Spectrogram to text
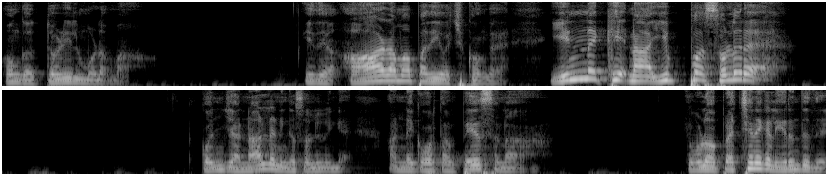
உங்கள் தொழில் மூலமாக இது ஆழமாக பதிய வச்சுக்கோங்க. இன்னைக்கு நான் இப்போ சொல்லுற கொஞ்ச நாளில் நீங்கள் சொல்லுவீங்க. அன்னைக்கு ஒருத்தன் பேசுனா இவ்வளோ பிரச்சனைகள் இருந்தது.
